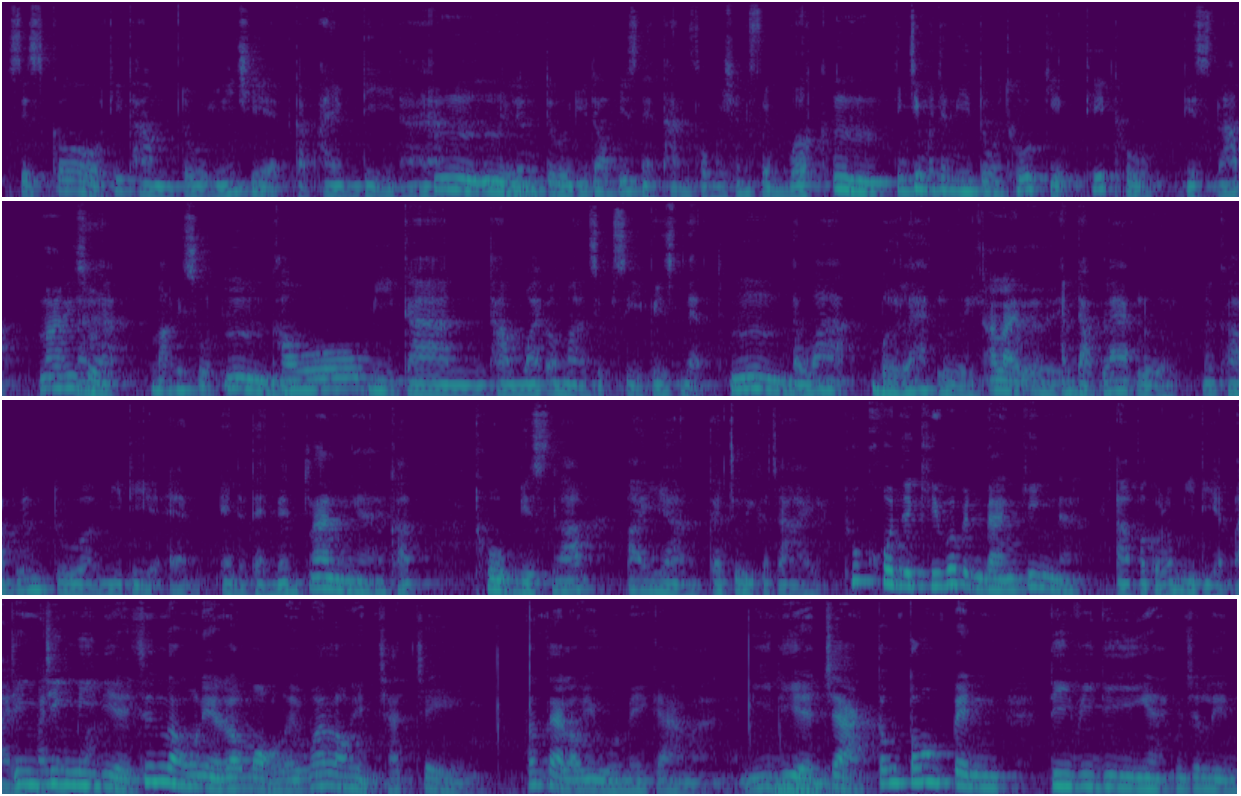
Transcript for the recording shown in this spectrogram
Cisco ที่ทำตัว Initiate กับ IMD นะฮะอืมอืมในเรื่องตัว Digital Business Transformation Framework อืมจริง ๆ มันจะมีตัวธุรกิจที่ถูก disrupt มากที่สุดนะฮะมากที่สุดอืมเขามีการทำไว้ประมาณ 14 business อืมแต่ว่าเบอร์แรกเลย อะไรเอ่ย อันดับแรกเลยนะครับ เรื่องตัว Media and Entertainment นั่นไงนะครับ ถูก disrupt ไปอย่างกระจุยกระจาย ทุกคนจะคิดว่าเป็นแบงกิ้งนะอ่าปรากฏว่ามีเดียไปจริงไปจริงเร็วกมีว่าเดีย ซึ่งเราเนี่ยเราบอกเลยว่าเราเห็นชัดเจน ตั้งแต่เราอยู่อเมริกามาเนี่ย media อืมจากต้องต้องเป็น DVD ไงคุณจริน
